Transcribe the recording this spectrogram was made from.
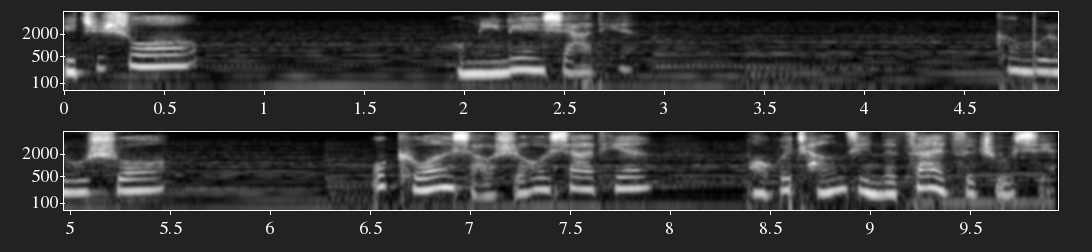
与其说我迷恋夏天，更不如说。我渴望小时候夏天某个场景的再次出现，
